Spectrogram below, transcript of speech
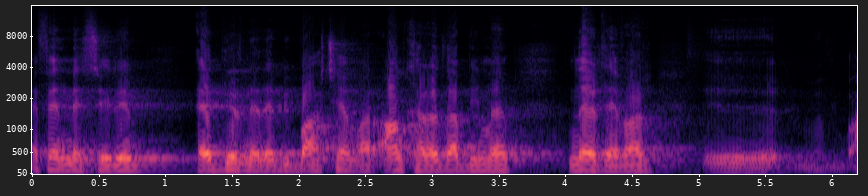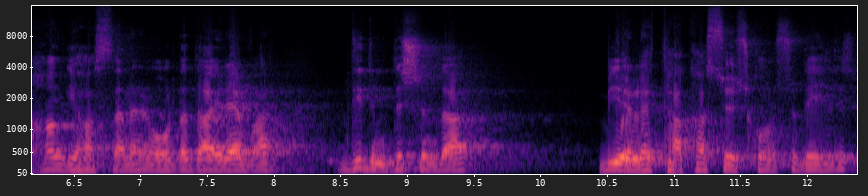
Efendime söyleyeyim Edirne'de bir bahçe var. Ankara'da bilmem nerede var. Ee, hangi hastanenin orada daire var. Didim dışında bir yerle takas söz konusu değildir.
